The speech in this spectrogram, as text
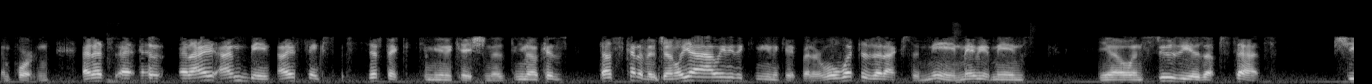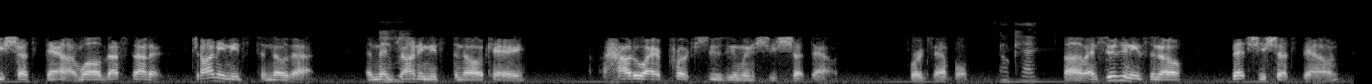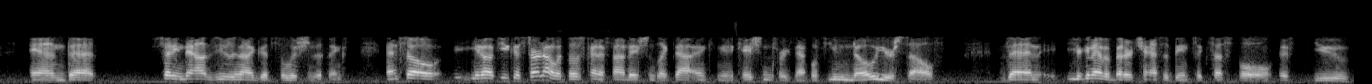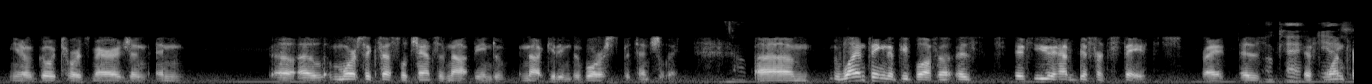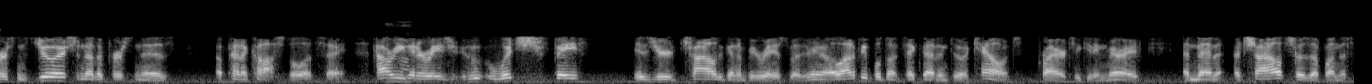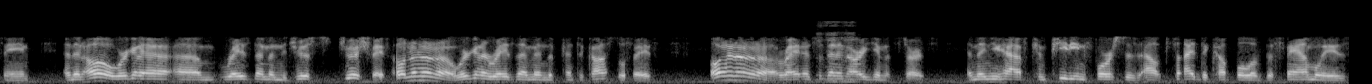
important, and it's and, and I I'm being I think specific communication is you know because that's kind of a general, yeah, we need to communicate better. Well, what does that actually mean? Maybe it means, you know, when Susie is upset, she shuts down. Well, that's not it. Johnny needs to know that. And then Mhm. Johnny needs to know, okay, how do I approach Susie when she's shut down, for example? Okay. Um, and Susie needs to know that she shuts down and that shutting down is usually not a good solution to things. And so, you know, if you can start out with those kind of foundations like that in communication, for example, if you know yourself, then you're going to have a better chance of being successful if you, you know, go towards marriage and, and uh, a more successful chance of not being, not getting divorced potentially. Um, the one thing that people often is if you have different faiths, right? Is Okay. if yes. one person's Jewish, another person is a Pentecostal, let's say. How are you Uh-huh. going to raise? Who, which faith is your child going to be raised with? You know, a lot of people don't take that into account prior to getting married, and then a child shows up on the scene, and then oh, we're going to um, raise them in the Jewish Jewish faith. Oh no no no, we're going to raise them in the Pentecostal faith. Oh no no no no, right? And so then an argument starts, and then you have competing forces outside the couple of the families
